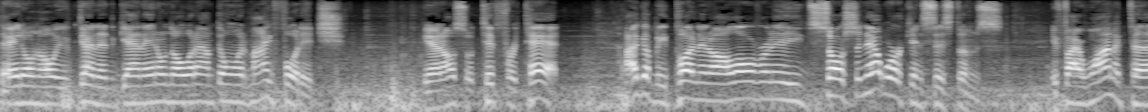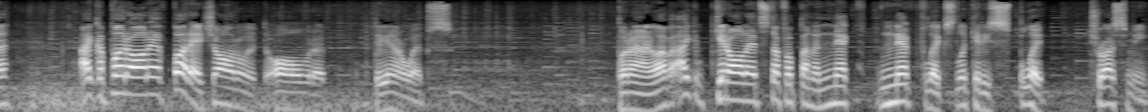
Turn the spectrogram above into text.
they don't know. And again, they don't know what I'm doing with my footage. You know, so tit for tat. I could be putting it all over the social networking systems. If I wanted to, I could put all that footage all over, all over the, the interwebs. But I, I could get all that stuff up on a net, Netflix. Look at his split. Trust me.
